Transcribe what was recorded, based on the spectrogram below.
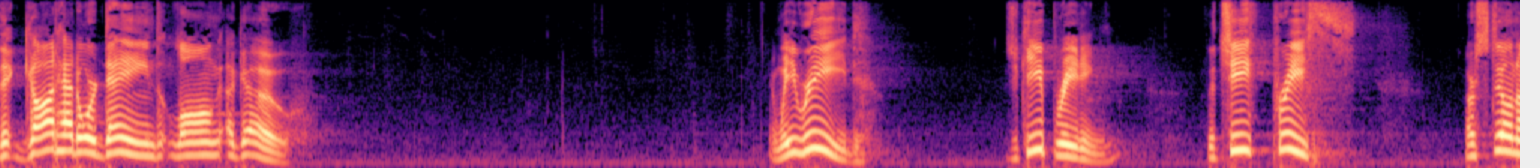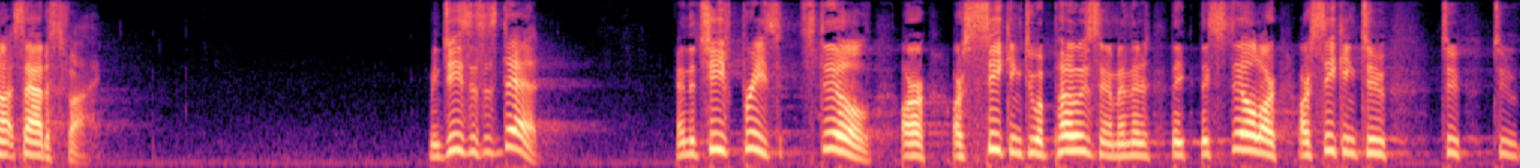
that God had ordained long ago. And we read, you keep reading, the chief priests are still not satisfied. I mean, Jesus is dead. And the chief priests still are, are seeking to oppose him, and they, they still are, are seeking to to, to,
